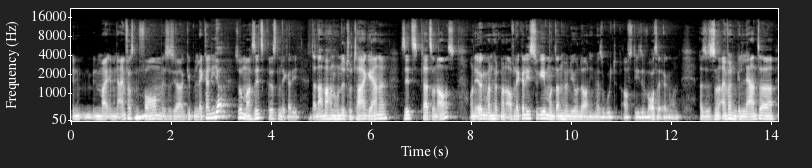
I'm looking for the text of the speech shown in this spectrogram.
In, in, in den einfachsten mhm. Formen ist es ja, gib ein Leckerli, ja. so mach Sitz, kriegst ein Leckerli. Danach machen Hunde total gerne Sitz, Platz und Aus. Und irgendwann hört man auf, Leckerlis zu geben und dann hören die Hunde auch nicht mehr so gut auf diese Worte irgendwann. Also es ist einfach ein gelernter,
